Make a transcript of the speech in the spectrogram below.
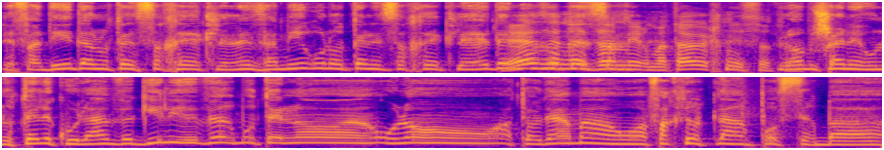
לפדידה נותן לשחק, לנזמיר הוא נותן לשחק, לעדן הוא איזה נותן לשחק. נזמיר? מתי הוא הכניס אותו? לא משנה, הוא נותן לכולם, וגילי ורמוט לו, הוא לא, אתה יודע מה, הוא הפך להיות נער פוסטר ב,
